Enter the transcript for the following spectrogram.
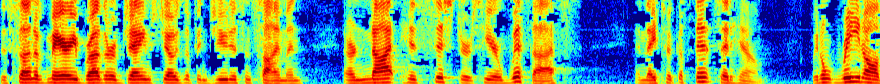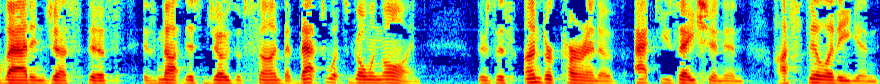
the son of Mary, brother of James, Joseph, and Judas and Simon? Are not his sisters here with us? And they took offense at him. We don't read all that in just this, is not this Joseph's son, but that's what's going on. There's this undercurrent of accusation and hostility and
